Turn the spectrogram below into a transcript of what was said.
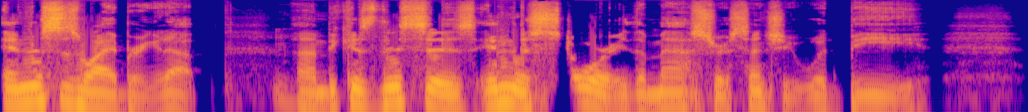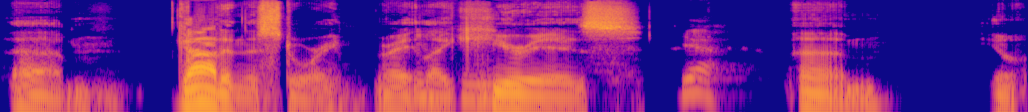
and this is why I bring it up, mm-hmm. um, because this is in this story, the master essentially would be um, God in this story, right? Mm-hmm. Like here is, yeah, um, you know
